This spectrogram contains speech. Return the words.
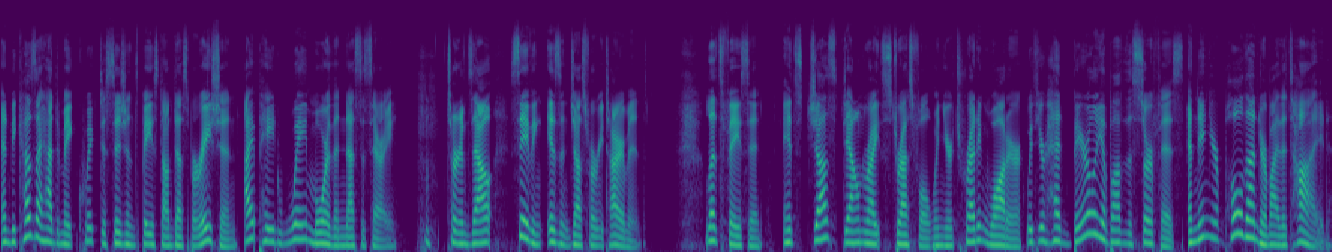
And because I had to make quick decisions based on desperation, I paid way more than necessary. Turns out, saving isn't just for retirement. Let's face it, it's just downright stressful when you're treading water with your head barely above the surface and then you're pulled under by the tide.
